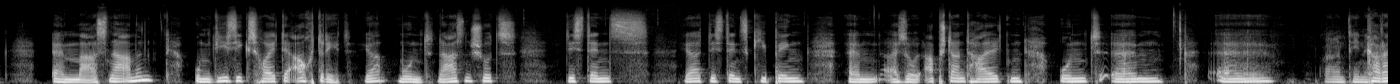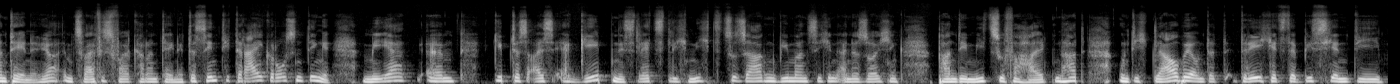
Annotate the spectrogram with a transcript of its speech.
äh, Maßnahmen, um die sich heute auch dreht. Ja? Mund-Nasenschutz, Distance, ja, Distance Keeping, ähm, also Abstand halten und ähm, äh, Quarantäne. Quarantäne, ja, im Zweifelsfall Quarantäne. Das sind die drei großen Dinge. Mehr ähm, gibt es als Ergebnis letztlich nicht zu sagen, wie man sich in einer solchen Pandemie zu verhalten hat. Und ich glaube, und da drehe ich jetzt ein bisschen die,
